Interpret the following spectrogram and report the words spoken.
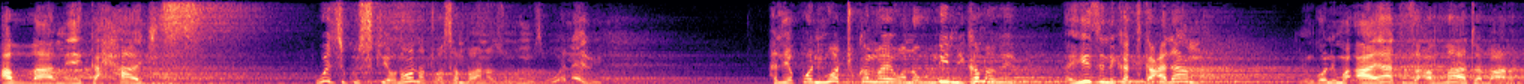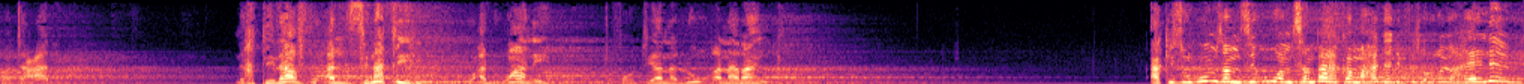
Allah ameweka hajiz huwezi kusikia unaona tu wasambaa wanazungumza uelewi. Hali ya kuwa ni watu kama wewe wana ulimi kama wewe. Na hizi ni katika alama miongoni mwa ayati za Allah tabarak wa taala. Ni ikhtilafu alsinatihi wa alwanihim tofautiana lugha na rangi akizungumza mziguu wa msambaha kama hajajifunza lugha haelewi.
